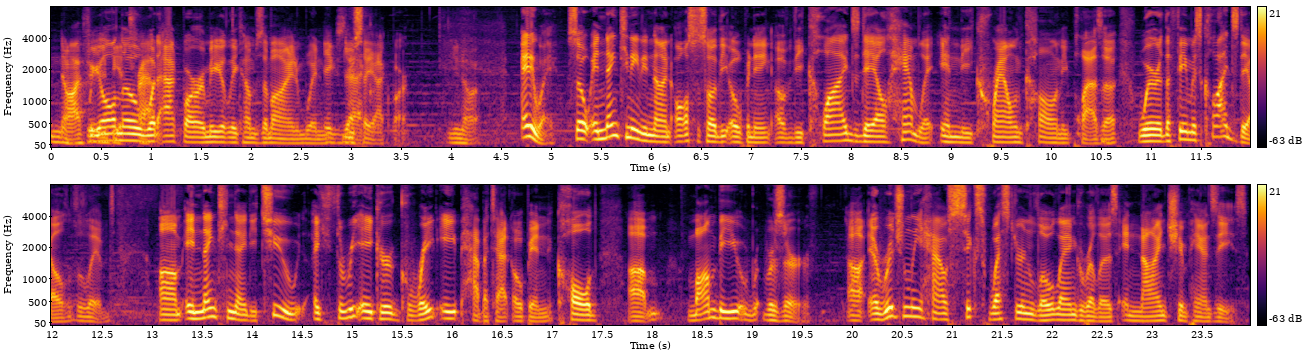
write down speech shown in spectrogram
No, I We all it'd be a know what Akbar immediately comes to mind when you say Akbar. you know. It. Anyway, so in 1989 also saw the opening of the Clydesdale Hamlet in the Crown Colony Plaza, where the famous Clydesdales lived. Um, in 1992, a three-acre great ape habitat opened called um, Myombe Reserve. Uh, originally housed six western lowland gorillas and nine chimpanzees.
